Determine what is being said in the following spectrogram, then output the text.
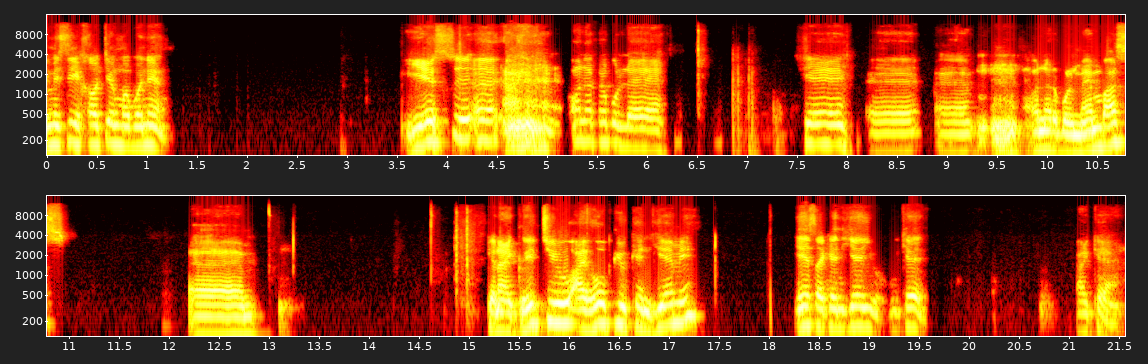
MEC Gauteng Maboneng. Yes, uh, Honorable uh, Chair, uh, Honorable members. Um, can I greet you? I hope you can hear me. Yes, I can hear you. We can. I can.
